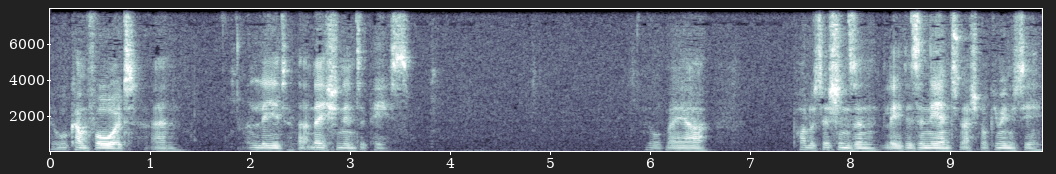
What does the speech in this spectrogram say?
who will come forward and lead that nation into peace. Lord, may our politicians and leaders in the international community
